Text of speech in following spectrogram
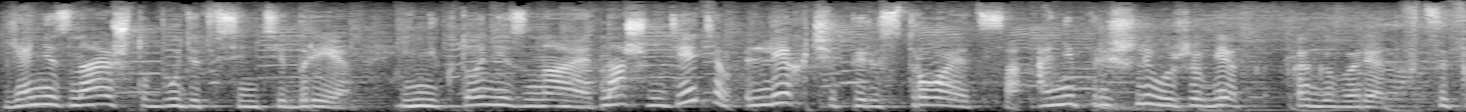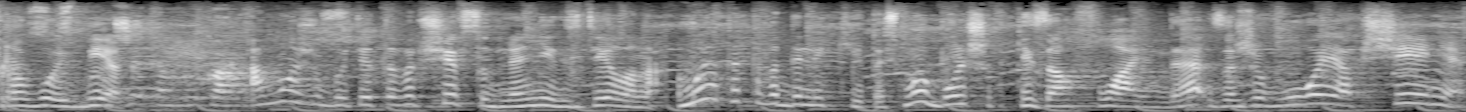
Я не знаю, что будет в сентябре, и никто не знает. Нашим детям легче перестроиться. Они пришли уже век, как говорят, в цифровой век. А может быть, это вообще все для них сделано. Мы от этого далеки, то есть мы больше такие за офлайн, да, за живое общение.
